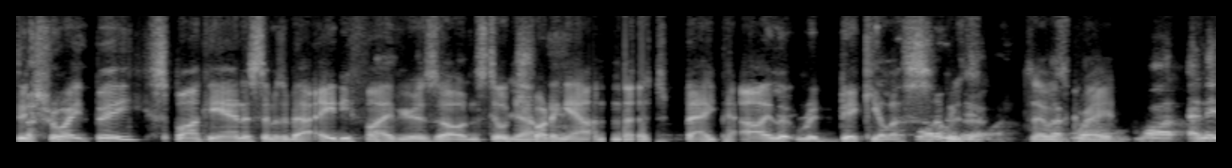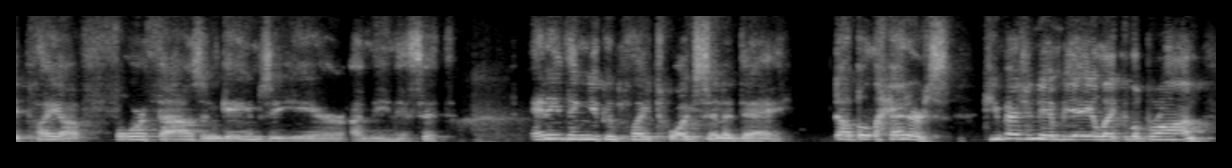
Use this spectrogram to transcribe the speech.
Detroit B? Sparky Anderson was about 85 years old and still Yeah. trotting out in those bag pants. Oh, he looked ridiculous. What are we doing? that was Like, great. What, what? And they play out four thousand games a year. I mean, is it anything you can play twice in a day? Double headers. Can you imagine the NBA like LeBron?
